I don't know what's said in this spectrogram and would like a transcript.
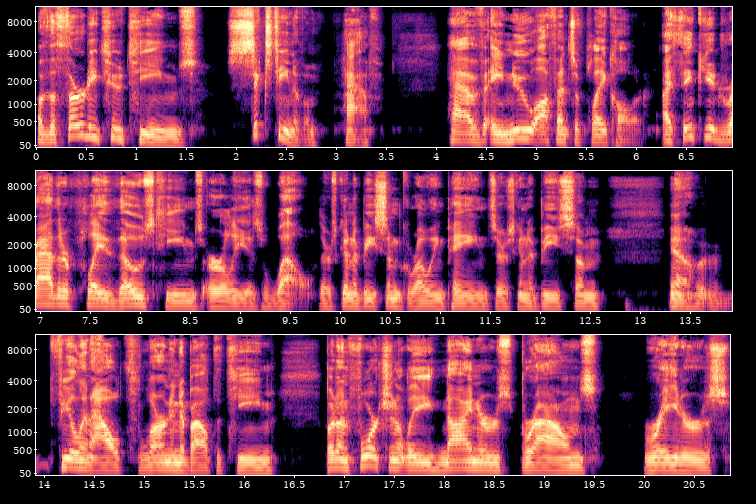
of the 32 teams, 16 of them, half, have a new offensive play caller. I think you'd rather play those teams early as well. There's going to be some growing pains. There's going to be some, you know, feeling out, learning about the team. But unfortunately, Niners, Browns, Raiders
